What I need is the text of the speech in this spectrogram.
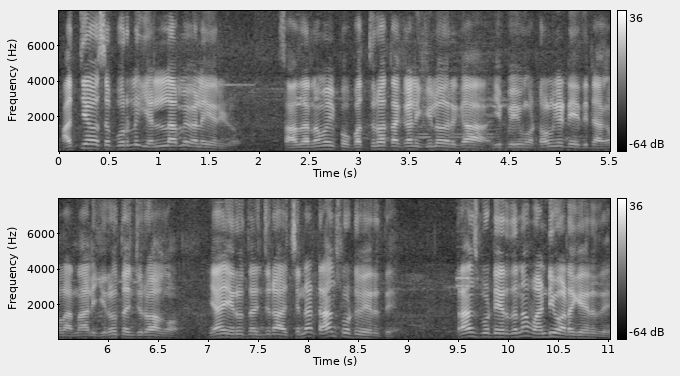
அத்தியாவசிய பொருள் எல்லாமே விலை ஏறிடும். சாதாரணமாக இப்போ பத்து ரூபா தக்காளி கிலோ இருக்கா? இப்போ இவங்க டோல்கேட் ஏற்றிட்டாங்களா நாளைக்கு இருபத்தஞ்சு ரூபா ஆகும். ஏன் இருபத்தஞ்சு ரூபா ஆச்சுன்னா டிரான்ஸ்போர்ட் ஏறுது. டிரான்ஸ்போர்ட் ஏறுதுன்னா வண்டி வாடகை ஏறுது.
